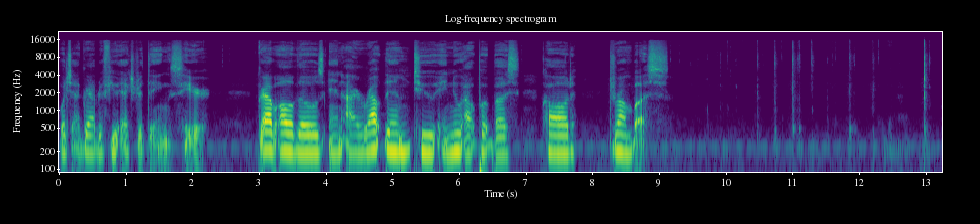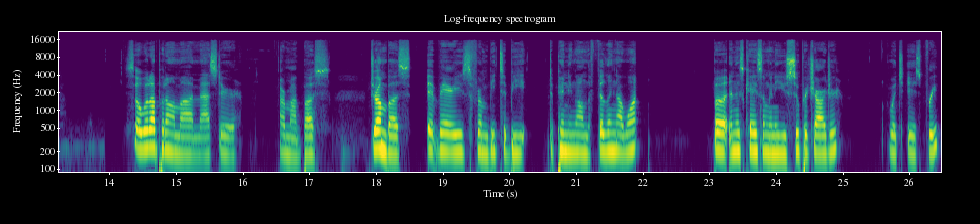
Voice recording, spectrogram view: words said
which I grabbed a few extra things here. Grab all of those and I route them to a new output bus called drum bus. So what I put on my master or my bus, drum bus, it varies from beat to beat depending on the filling I want. But in this case, I'm going to use Supercharger, which is free.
